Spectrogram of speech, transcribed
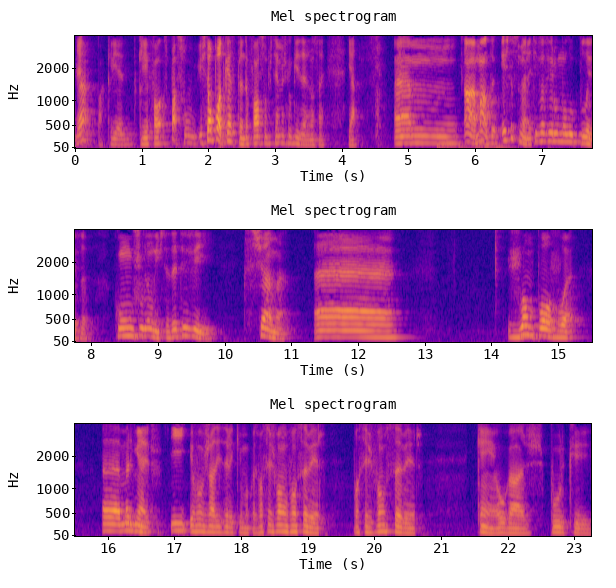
yeah, pá, queria, queria falar. Pá, isto é um podcast, portanto eu falo sobre os temas que eu quiser, não sei. Yeah. Hum, ah, malta, esta semana estive a ver o Maluco Beleza com um jornalista da TVI que se chama ah, João Póvoa ah, Marinheiro. E eu vou-vos já dizer aqui uma coisa: vocês vão, vão saber, vocês vão saber quem é o gajo, porque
